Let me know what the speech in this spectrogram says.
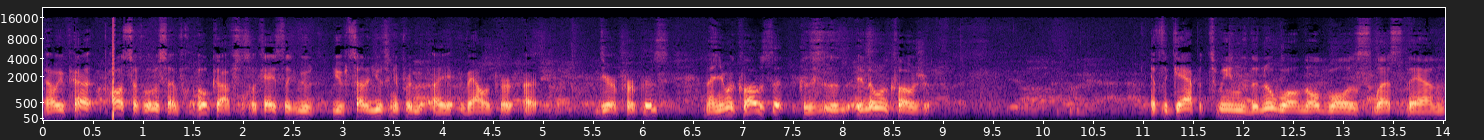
Now we pasach have hookups. It's okay. Like you you've started using it for a valid uh, deer purpose. Then you enclosed it because this is a new enclosure if the gap between the new wall and the old wall is less than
